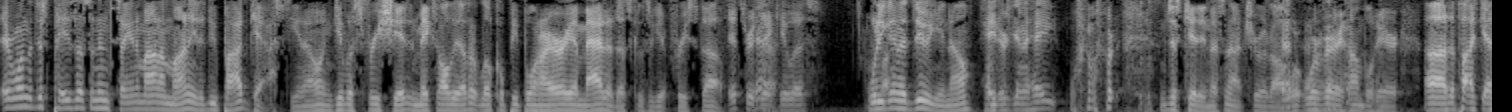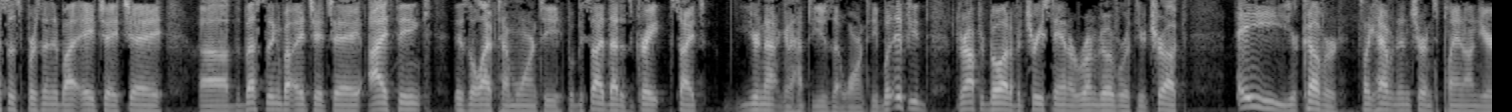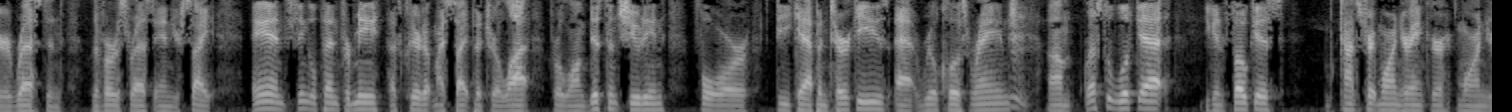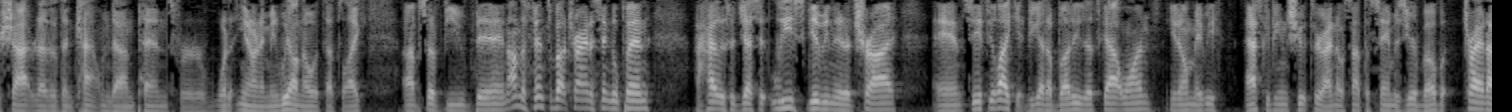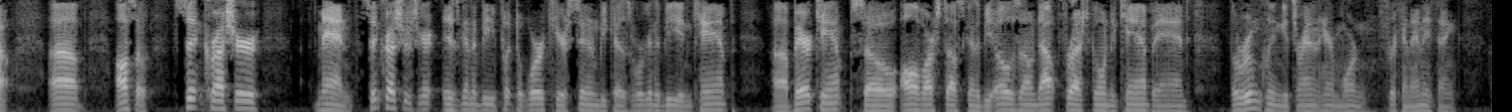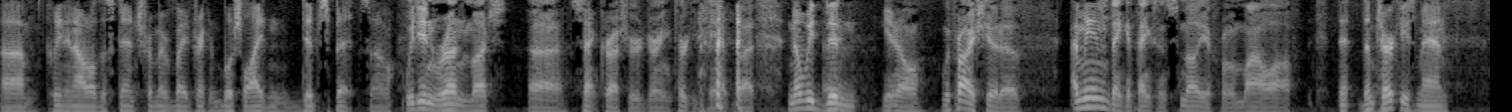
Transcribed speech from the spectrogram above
everyone that just pays us an insane amount of money to do podcasts. You know, and give us free shit, and makes all the other local people in our area mad at us because we get free stuff. It's ridiculous. What are you going to do? You know, Haters gonna hate. I'm just kidding. That's not true at all. We're, we're very humble here. Uh, the podcast is presented by HHA. Uh, the best thing about HHA, I think, is the lifetime warranty. But beside that, it's great sites. You're not going to have to use that warranty. But if you drop your bow out of a tree stand or run it over with your truck, hey, you're covered. It's like having an insurance plan on your rest and the Vertus rest and your sight. And single pin for me has cleared up my sight picture a lot for long distance shooting, for decapping turkeys at real close range. Um, less to look at. You can focus, concentrate more on your anchor, more on your shot, rather than counting down pins for what you know what I mean. We all know what that's like. Uh, so if you've been on the fence about trying a single pin, I highly suggest at least giving it a try and see if you like it. If you got a buddy that's got one, you know, maybe ask if you can shoot through. I know it's not the same as your bow, but try it out. Uh, also, Scent Crusher, man, Scent Crusher is going to be put to work here soon because we're going to be in camp, uh, bear camp. So all of our stuff's going to be ozoned out fresh going to camp, and the room clean gets ran in here more than freaking anything. Um, cleaning out all the stench from everybody drinking Busch Light and dip spit. So We didn't run much uh, scent crusher during turkey camp, but no, we didn't. you know we probably should have. I mean, Stinking things and smell you from a mile off. Th- them turkeys, man.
